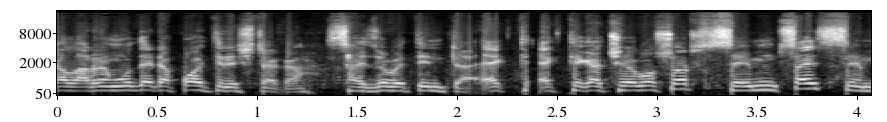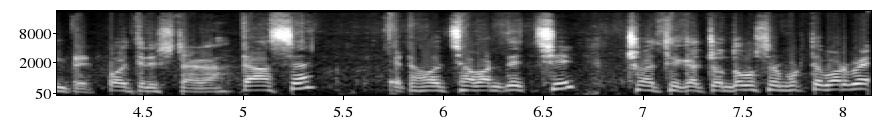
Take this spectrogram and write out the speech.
কালারের মধ্যে এটা পঁয়ত্রিশ টাকা। সাইজ হবে তিনটা। এক এক থেকে ছয় বছর সেম সাইজ সেম রেট পঁয়ত্রিশ টাকা। এটা আছে। এটা হচ্ছে আবার দিচ্ছি ছয় থেকে চোদ্দ বছর পড়তে পারবে।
